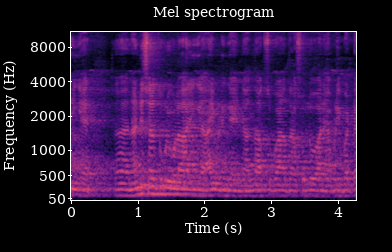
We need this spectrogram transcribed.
நீங்கள் நன்றி செலுத்தக்கூடியவர்களாக நீங்கள் ஆய்விடுங்க என்று அல்லாஹ் சுபானதா சொல்லுவானே. அப்படிப்பட்ட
